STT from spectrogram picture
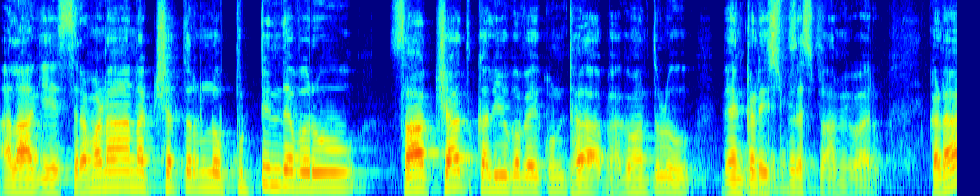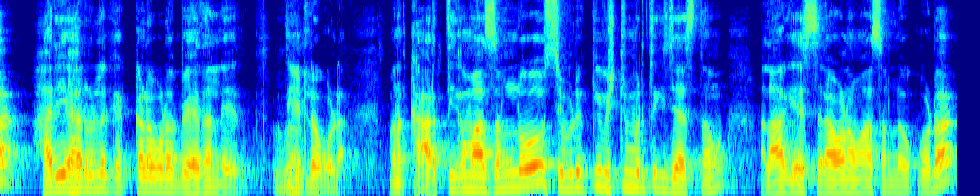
అలాగే శ్రవణ నక్షత్రంలో పుట్టిందెవరు? సాక్షాత్ కలియుగ వైకుంఠ భగవంతుడు వెంకటేశ్వర. స్వామి వారు. ఇక్కడ హరిహరులకు ఎక్కడ కూడా భేదం లేదు దీంట్లో కూడా. మన కార్తీక మాసంలో శివుడికి విష్ణుమూర్తికి చేస్తాం. అలాగే శ్రావణ మాసంలో కూడా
